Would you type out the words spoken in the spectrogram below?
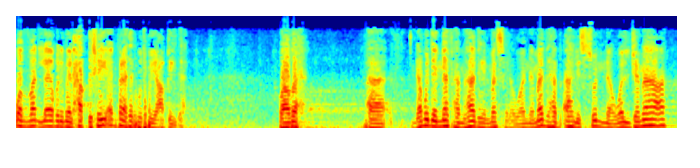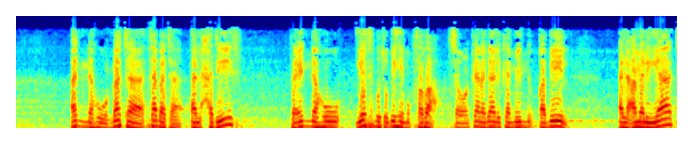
والظن لا يغني من الحق شيئا فلا تثبت به عقيدة. واضح؟ فلابد أن نفهم هذه المسألة وأن مذهب أهل السنة والجماعة أنه متى ثبت الحديث فإنه يثبت به مقتضاه سواء كان ذلك من قبيل العمليات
